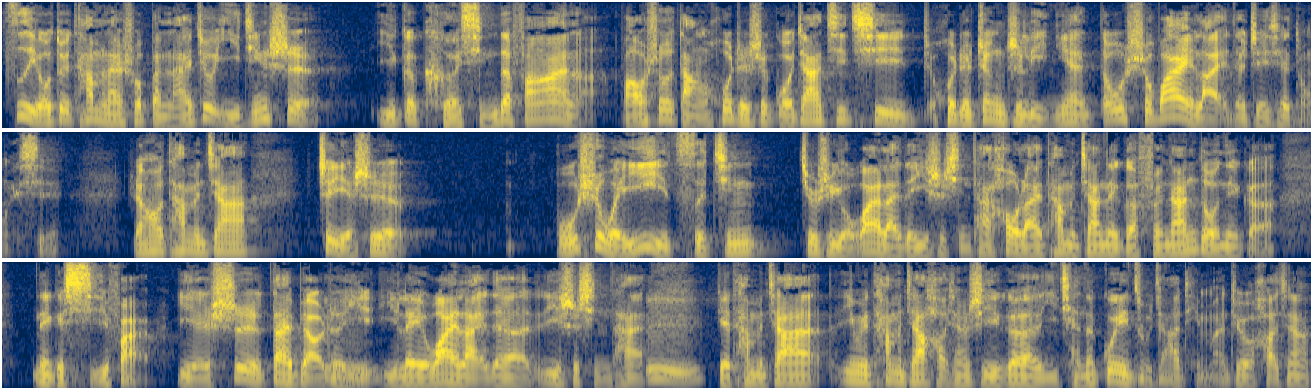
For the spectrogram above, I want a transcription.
自由对他们来说本来就已经是一个可行的方案了。保守党或者是国家机器或者政治理念都是外来的这些东西，然后他们家这也是不是唯一一次经。就是有外来的意识形态。后来他们家那个 Fernando 那个那个媳妇儿，也是代表着一一类外来的意识形态。嗯，给他们家，因为他们家好像是一个以前的贵族家庭嘛，就好像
